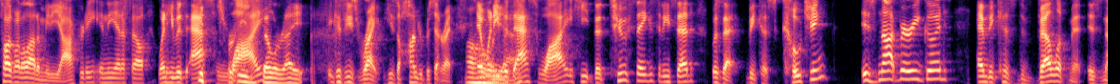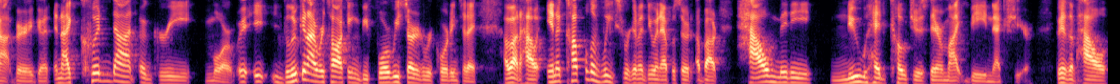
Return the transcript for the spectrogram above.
Talk about a lot of mediocrity in the NFL. When he was asked He's why, so right. because he's right, he's hundred percent right. Oh, and when he was asked why, he the two things that he said was that because coaching is not very good and because development is not very good. And I could not agree more. I- I- Luke and I were talking before we started recording today about how in a couple of weeks we're going to do an episode about how many new head coaches there might be next year because of how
